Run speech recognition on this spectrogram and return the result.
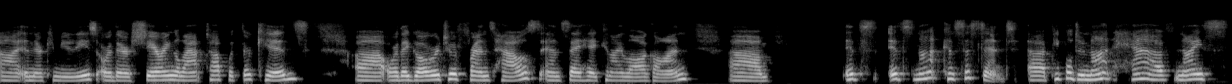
uh, in their communities, or they're sharing a laptop with their kids, uh, or they go over to a friend's house and say, "Hey, can I log on?" Um, it's it's not consistent. Uh, people do not have nice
